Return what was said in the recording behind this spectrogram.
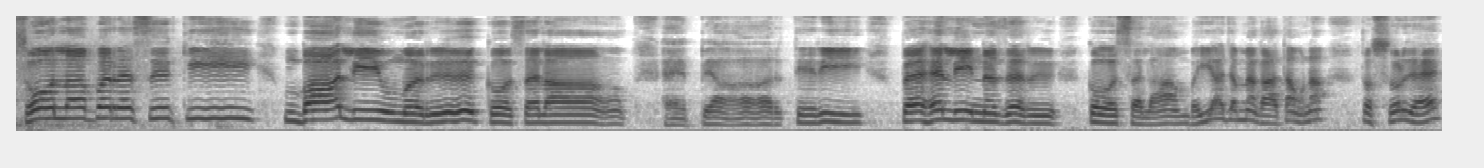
सोलह बरस की बाली उम्र को सलाम। है प्यार तेरी पहली नज़र को सलाम। भैया, जब मैं गाता हूँ ना तो सुर जो है,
